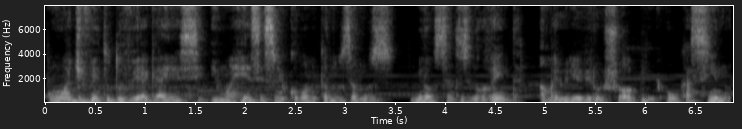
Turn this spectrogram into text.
Com o advento do VHS e uma recessão econômica nos anos 1990, a maioria virou shopping ou cassino.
